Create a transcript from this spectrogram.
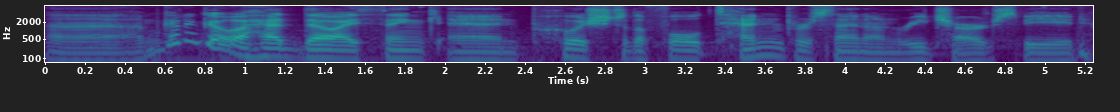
Uh, I'm going to go ahead, though, I think, and push to the full 10% on recharge speed.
